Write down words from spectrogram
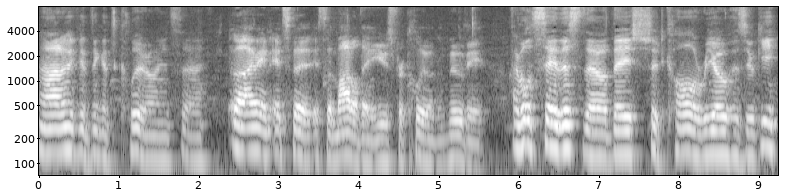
No, I don't even think it's Clu. I mean, it's, uh. Well, I mean it's the it's the model they used for Clu in the movie. I will say this though, they should call Ryo Hazuki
